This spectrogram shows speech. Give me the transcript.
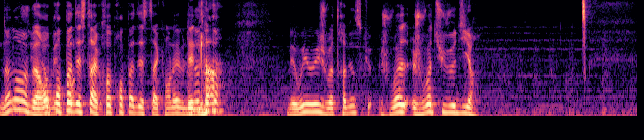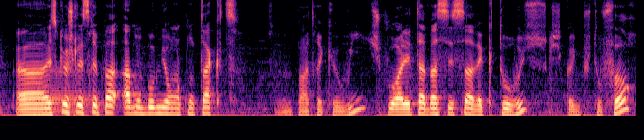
Non, non, bah reprends pas dedans- des stacks, reprends pas des stacks, enlève les Non, de là. non. Mais oui, oui, je vois très bien ce que. Je vois, je vois tu veux dire. Euh, Est-ce que je Euh. laisserai pas à mon beau mur en contact? Ça me paraîtrait que oui. Je pourrais aller tabasser ça avec Taurus, qui est quand même plutôt fort.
